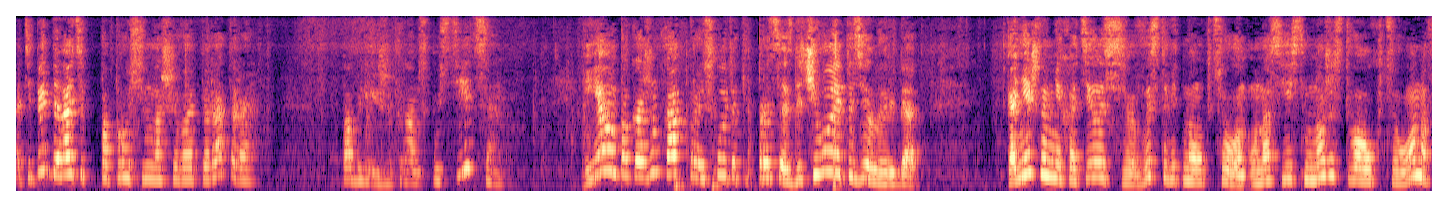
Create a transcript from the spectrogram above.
А теперь давайте попросим нашего оператора поближе к нам спуститься. И я вам покажу, как происходит этот процесс. Для чего я это делаю, ребят? Конечно, мне хотелось выставить на аукцион. У нас есть множество аукционов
